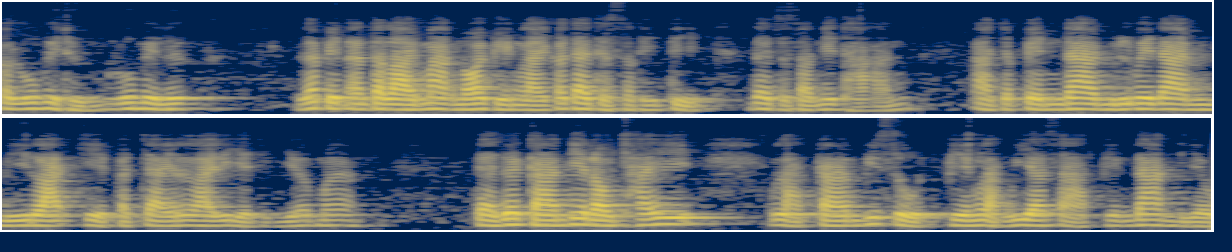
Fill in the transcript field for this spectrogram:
ก็รู้ไม่ถึง รู้ไม่ลึก และเป็นอันตรายมากน้อยเพียงไรก็ได้แต่สถิติ ได้แต่สันนิษฐาน อาจจะเป็นได้หรือไม่ได้มันมีรายเหตุปัจจัยและรายละเอียดอีกเยอะมาก แต่ด้วยการที่เราใช้หลักการพิสูจน์เพียงหลักวิทยาศาสตร์เพียงด้านเดียว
